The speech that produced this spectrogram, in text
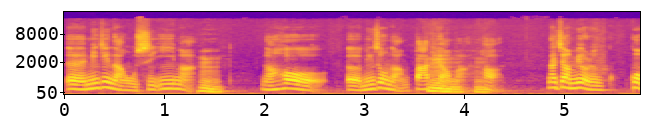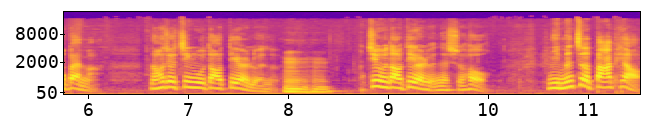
呃，民进党五十一嘛，嗯，然后呃，民众党八票嘛，好，那这样没有人过半嘛，然后就进入到第二轮了，嗯嗯，进入到第二轮的时候，你们这八票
